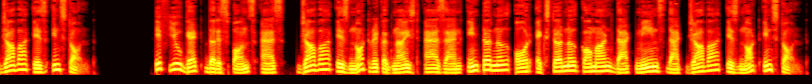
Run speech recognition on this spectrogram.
Java is installed. If you get the response as Java is not recognized as an internal or external command that means that Java is not installed.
